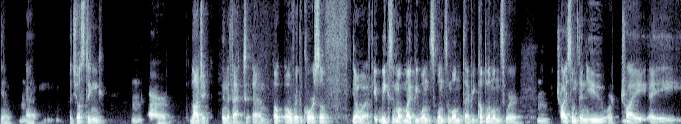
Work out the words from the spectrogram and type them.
you know Mm. um, adjusting Mm. our logic in effect um, o- over the course of you know a few weeks. It m- might be once once a month, every couple of months, where Mm. try something new or try a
